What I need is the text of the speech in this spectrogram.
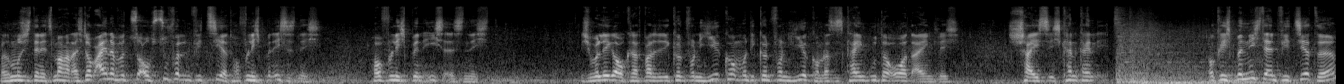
Was muss ich denn jetzt machen? Also, ich glaube, einer wird so aus Zufall infiziert. Hoffentlich bin ich es nicht. Hoffentlich bin ich es nicht. Ich überlege auch gerade, warte, die können von hier kommen und die können von hier kommen. Das ist kein guter Ort eigentlich. Scheiße, ich kann kein... Okay, ich bin nicht der Infizierte.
